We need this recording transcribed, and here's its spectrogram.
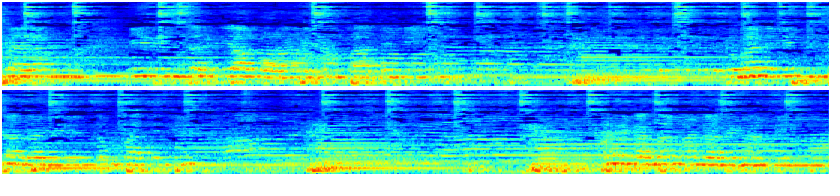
dalam diri setiap orang di tempat ini. Tuhan ingin bicara di tempat ini. Berikan tangan dari hatimu.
